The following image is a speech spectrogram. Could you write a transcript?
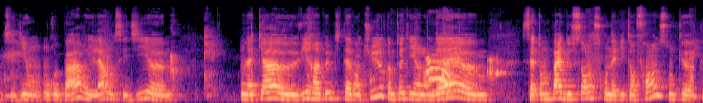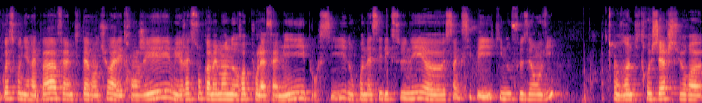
on s'est dit, on, repart. Et là, on s'est dit, euh, on n'a qu'à vivre un peu une petite aventure. Comme toi, tu es irlandais, ça tombe pas de sens qu'on habite en France. Donc, pourquoi est-ce qu'on n'irait pas faire une petite aventure à l'étranger? Mais restons quand même en Europe pour la famille, pour si. Donc, on a sélectionné 5-6 pays qui nous faisaient envie on faisait une petite recherche sur euh,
